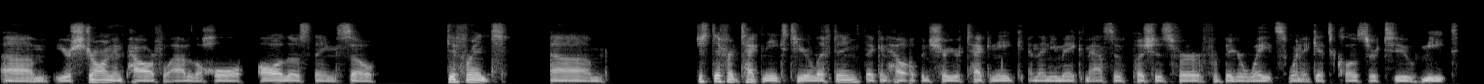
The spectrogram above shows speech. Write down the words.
um, you're strong and powerful out of the hole, all of those things. So different, um, just different techniques to your lifting that can help ensure your technique, and then you make massive pushes for for bigger weights when it gets closer to meet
